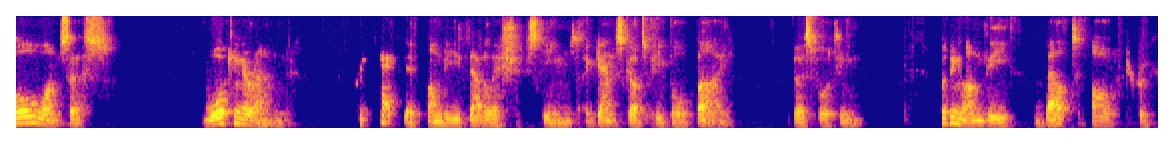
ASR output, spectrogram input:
Paul wants us walking around protected from these devilish schemes against God's people by, verse 14, putting on the belt of truth.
